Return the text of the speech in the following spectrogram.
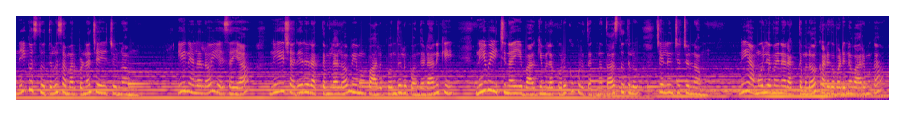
నీకు స్థుతులు సమర్పణ చేయుచున్నాము. ఈ నెలలో ఏసయ్య నీ శరీర రక్తములలో మేము పాలు పొందులు పొందడానికి నీవు ఇచ్చిన ఈ భాగ్యముల కొరకు కృతజ్ఞతాస్థుతులు చెల్లించుచున్నాము. నీ అమూల్యమైన రక్తములో కడగబడిన వారముగా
